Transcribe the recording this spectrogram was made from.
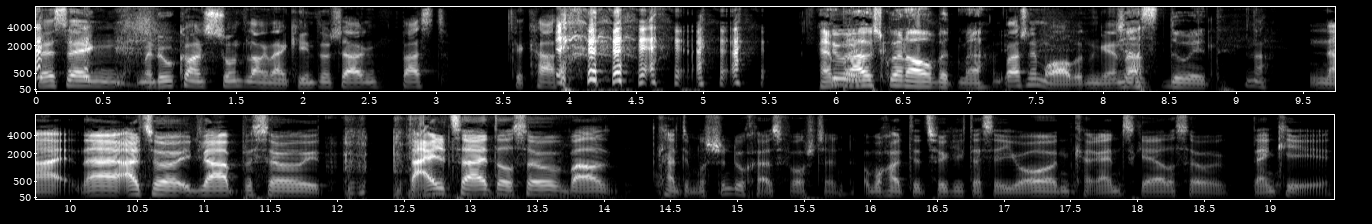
Deswegen, wenn du kannst stundenlang dein Kind anschauen, passt. Gekauft. Dann Du- brauchst du keine Arbeit mehr. Dann brauchst du nicht mehr arbeiten gehen. Just do it. Nein, nein, also ich glaube, so Teilzeit oder so war, könnte ich mir schon durchaus vorstellen. Aber halt jetzt wirklich, dass ein Jahr in Karenz geht oder so, denke ich.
